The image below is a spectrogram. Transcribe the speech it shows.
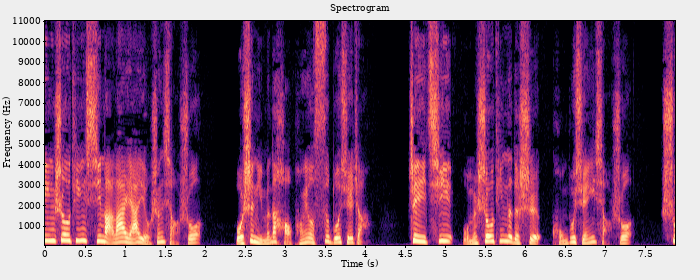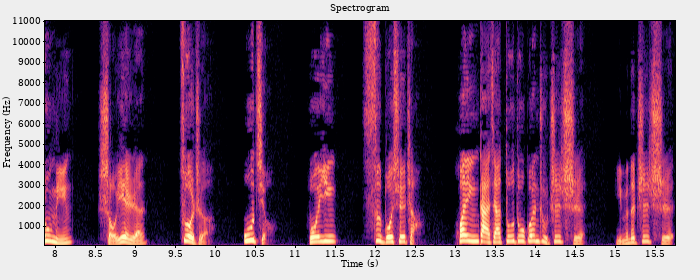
迎收听喜马拉雅有声小说，我是你们的好朋友思博学长。这一期我们收听的的是恐怖悬疑小说，书名《守夜人》，作者乌九，播音思博学长。欢迎大家多多关注支持，你们的支持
